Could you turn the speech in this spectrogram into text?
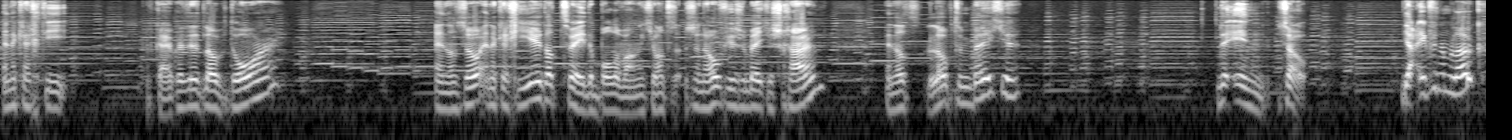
En dan krijgt hij... Even kijken, dit loopt door. En dan zo. En dan krijg je hier dat tweede bolle wangetje. Want zijn hoofdje is een beetje schuin. En dat loopt een beetje... Erin. Zo. Ja, ik vind hem leuk.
